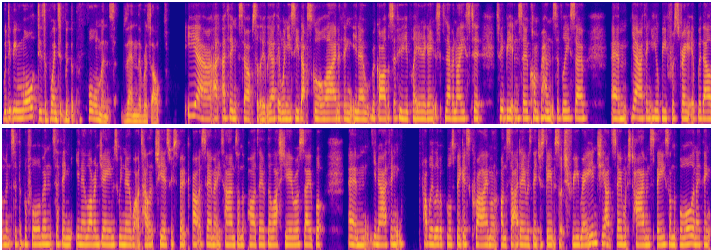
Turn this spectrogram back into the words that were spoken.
would he be more disappointed with the performance than the result? Yeah, I, I, think so. Absolutely. I think when you see that score line, I think you know, regardless of who you're playing against, it's never nice to to be beaten so comprehensively. So, um, yeah, I think he'll be frustrated with elements of the performance. I think you know, Lauren James, we know what a talent she is. We spoke about her so many times on the pod over the last year or so. But um, you know, I think probably Liverpool's biggest crime on, on, Saturday was they just gave her such free reign. She had so much time and space on the ball. And I think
